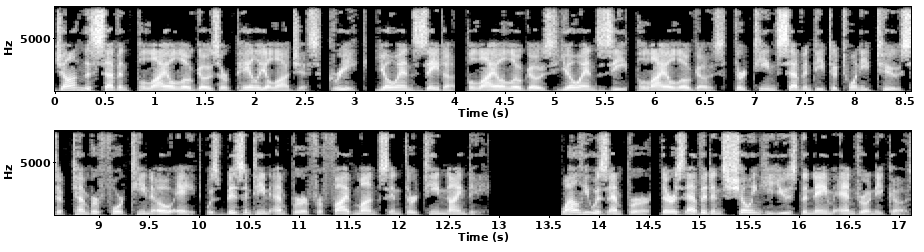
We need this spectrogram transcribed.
John VII Palaiologos or Paleologus Greek, Ioannes Zeta, Palaiologos Ioannes Z Palaiologos, 1370–22 September 1408 was Byzantine emperor for five months in 1390. While he was emperor, there is evidence showing he used the name Andronikos,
